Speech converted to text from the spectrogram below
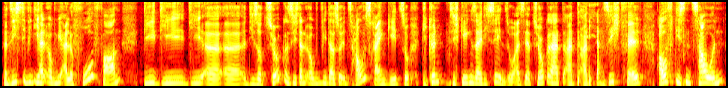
Dann siehst du, wie die halt irgendwie alle vorfahren, die, die, die, äh, äh, dieser Zirkel sich dann irgendwie da so ins Haus reingeht, so, die könnten sich gegenseitig sehen, so. Also der Zirkel hat, hat, hat ja. ein Sichtfeld auf diesen Zaun,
